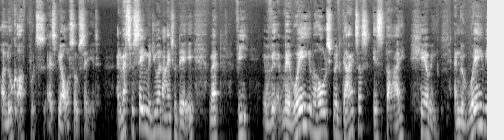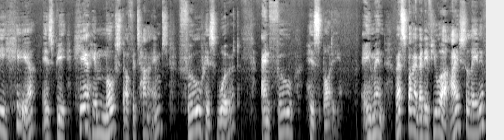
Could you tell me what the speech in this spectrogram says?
or look upwards, as we also say it. And that's the same with you and I today, that we the way the Holy Spirit guides us is by hearing. And the way we hear is we hear Him most of the times through His Word and through His body. Amen. That's why that if you are isolated,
